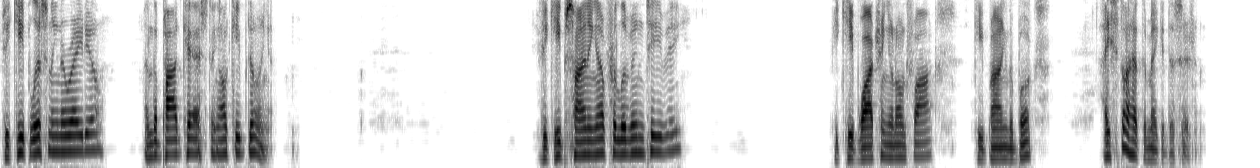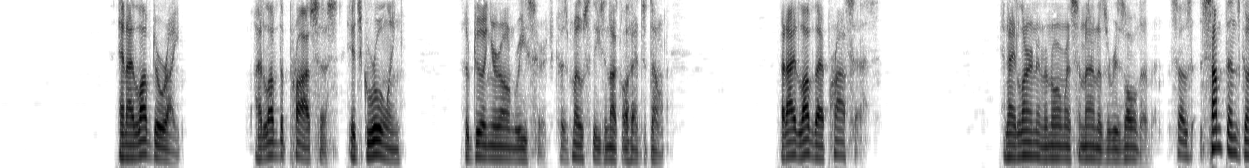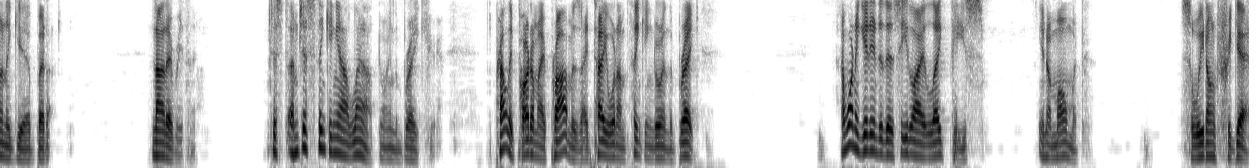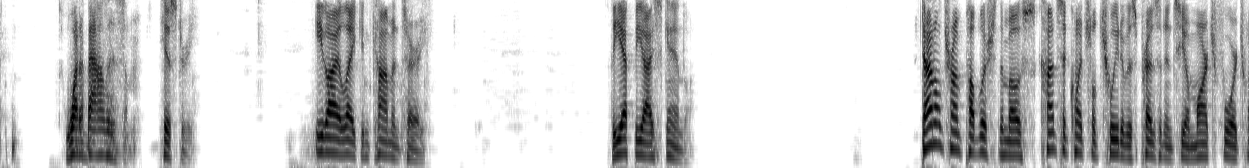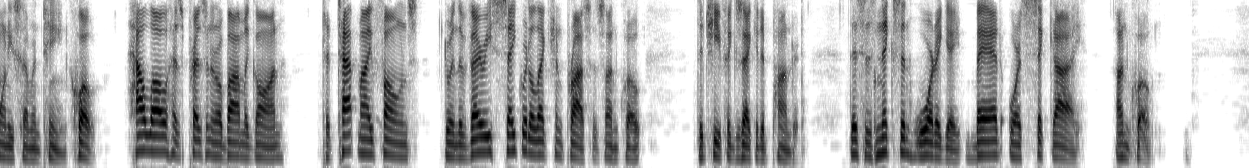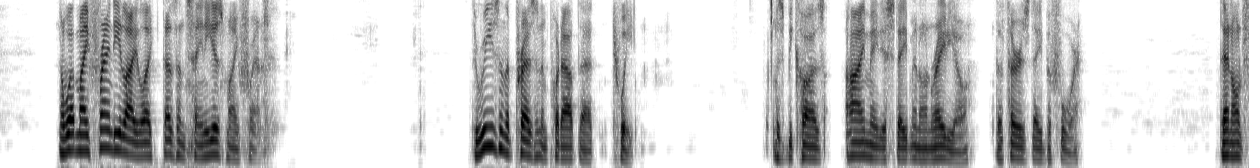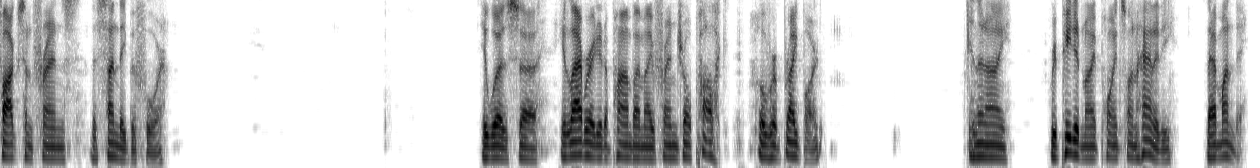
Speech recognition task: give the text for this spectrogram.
if you keep listening to radio and the podcasting, I'll keep doing it. If you keep signing up for Levin TV, if you keep watching it on Fox, keep buying the books, I still have to make a decision. And I love to write. I love the process. It's grueling of doing your own research because most of these knuckleheads don't. But I love that process. And I learn an enormous amount as a result of it. So something's going to give, but not everything. Just I'm just thinking out loud during the break here. Probably part of my problem is I tell you what I'm thinking during the break. I want to get into this Eli Lake piece in a moment so we don't forget. Whataboutism history. Eli Lake in commentary. The FBI scandal. Donald Trump published the most consequential tweet of his presidency on March 4, 2017. Quote, How low has President Obama gone to tap my phones during the very sacred election process, unquote, the chief executive pondered. This is Nixon Watergate, bad or sick guy, unquote. Now, what my friend Eli Lake doesn't say, and he is my friend, the reason the president put out that tweet is because I made a statement on radio the Thursday before, then on Fox and Friends the Sunday before. It was uh, elaborated upon by my friend Joe Pollak over at Breitbart. And then I repeated my points on Hannity that Monday.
